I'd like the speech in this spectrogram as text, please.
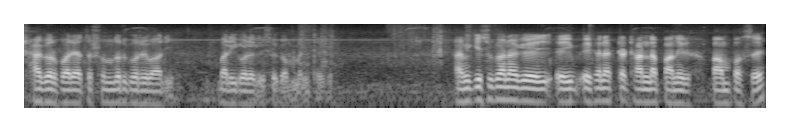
সাগর পাড়ে এত সুন্দর করে বাড়ি বাড়ি করে দিয়েছে গভর্নমেন্ট থেকে। আমি কিছুক্ষণ আগে এই- এখানে একটা ঠান্ডা পানির পাম্প আছে,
